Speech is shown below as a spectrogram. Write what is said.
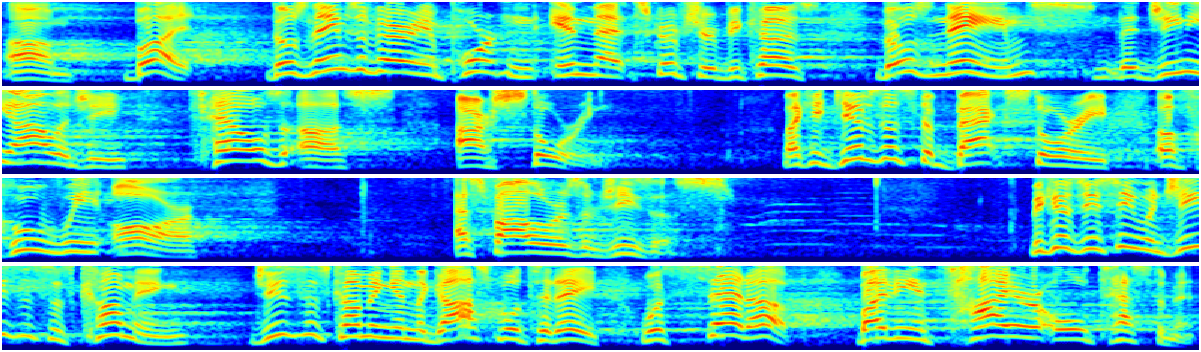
Um, but those names are very important in that scripture because those names, the genealogy, tells us our story. Like it gives us the backstory of who we are as followers of Jesus. Because you see, when Jesus is coming, Jesus coming in the gospel today was set up by the entire Old Testament.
